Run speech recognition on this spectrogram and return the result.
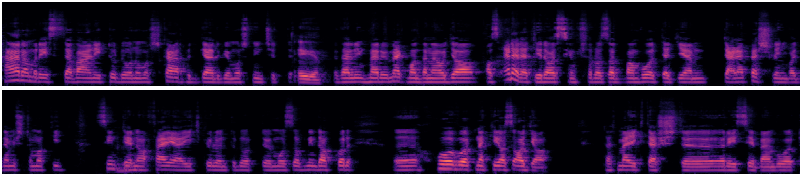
három részre válni tudó, no most kár, hogy Gergő most nincs itt Igen. velünk, mert ő megmondaná, hogy a, az eredeti rajzfilm sorozatban volt egy ilyen telepes lény, vagy nem is tudom, aki szintén mm. a feje így külön tudott mozogni, de akkor uh, hol volt neki az agya? Tehát melyik test részében volt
